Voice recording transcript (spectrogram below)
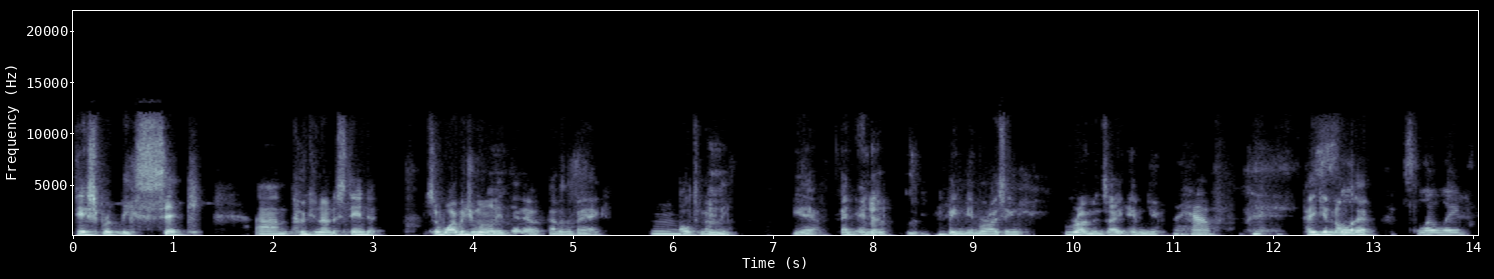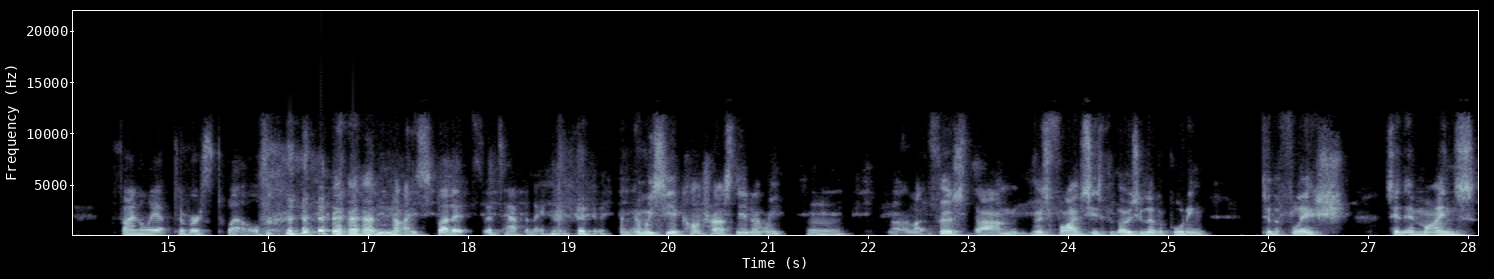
desperately sick um, who can understand it? So why would you want to let that out, out of the bag ultimately? Yeah and and Yeah. you've been memorizing romans 8 haven't you I have how you getting on with that slowly, finally up to verse 12. nice but it's it's happening. and, and we see a contrast there don't we Mm, Uh, like first um, verse 5 says for those who live according to the flesh set their minds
